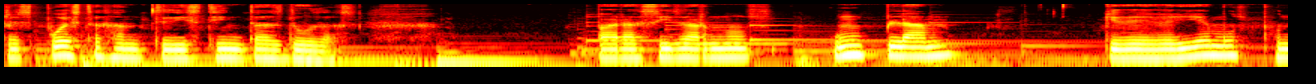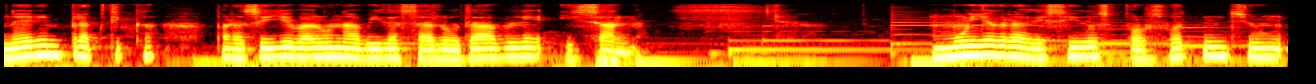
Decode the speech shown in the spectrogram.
respuestas ante distintas dudas, para así darnos un plan que deberíamos poner en práctica para así llevar una vida saludable y sana. Muy agradecidos por su atención,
